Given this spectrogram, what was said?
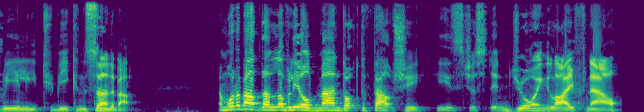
really to be concerned about. And what about that lovely old man, Dr. Fauci? He's just enjoying life now.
